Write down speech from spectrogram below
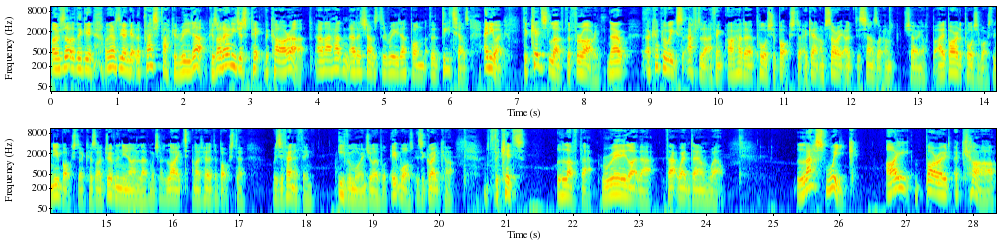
I'm sort of thinking I'm going to have to go and get the press pack and read up because I'd only just picked the car up and I hadn't had a chance to read up on the details. Anyway, the kids loved the Ferrari. Now, a couple of weeks after that, I think I had a Porsche Boxster. Again, I'm sorry, I, it sounds like I'm showing off, but I borrowed a Porsche Boxster, the new Boxster, because I'd driven the new 911, which I liked, and I'd heard the Boxster was, if anything, even more enjoyable. It was. It's a great car. The kids loved that, really liked that. That went down well. Last week, I borrowed a car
